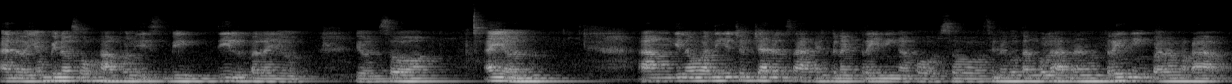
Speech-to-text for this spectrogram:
ano, yung pinost ko hapon is big deal pala yun. Yun. So, ayun. Ang ginawa ni YouTube channel sa akin, pinag-training ako. So, sinagutan ko lahat ng training para maka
